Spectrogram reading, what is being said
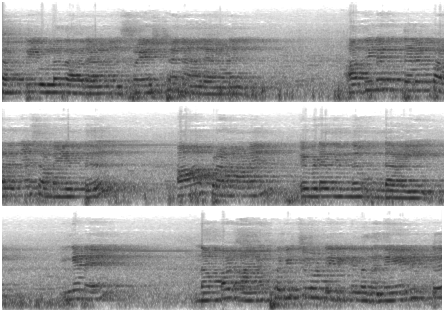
ശക്തിയുള്ളതാരാണ്? ശ്രേഷ്ഠനാരാണ്? അതിന് ഉത്തരം പറഞ്ഞ സമയത്ത് ആ പ്രാണൻ എവിടെ നിന്ന് ഉണ്ടായി? ഇങ്ങനെ നമ്മൾ അനുഭവിച്ചുകൊണ്ടിരിക്കുന്നത് നേരിട്ട്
